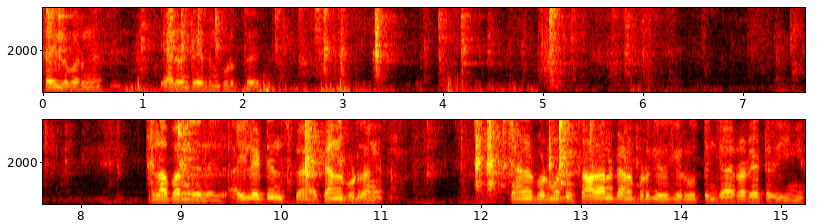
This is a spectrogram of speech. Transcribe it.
சைடில் பாருங்கள் ஏர் வென்டிலேஷன் கொடுத்து. நல்லா பாருங்கள் இதில். ஹைலைட்டு இந்த பே- பேனல் போட்டு தாங்க பேனல் போட்டு மட்டும் சாதாரண பேனல் போட்டுக்கு இதுக்கு இருபத்தஞ்சாயிரரூவா ரேட் அதிகங்க.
